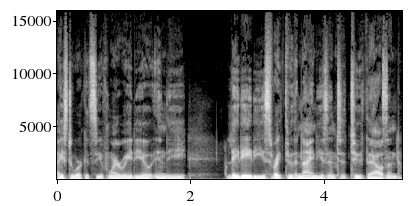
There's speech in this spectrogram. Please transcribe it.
I used to work at CFNY Radio in the late 80s, right through the 90s into 2000.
